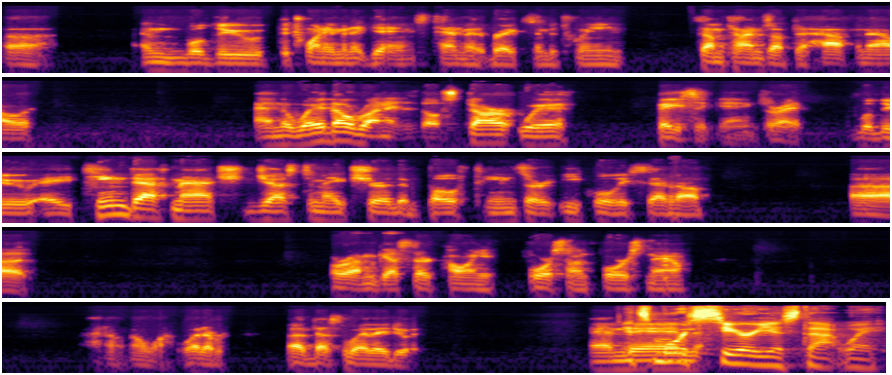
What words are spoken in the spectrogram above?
Uh, and we'll do the twenty minute games, ten minute breaks in between, sometimes up to half an hour and the way they'll run it is they'll start with basic games, right? We'll do a team deathmatch just to make sure that both teams are equally set up. Uh, or I'm guess they're calling it force on force now. I don't know why, whatever. Uh, that's the way they do it. And it's then, more serious that way.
